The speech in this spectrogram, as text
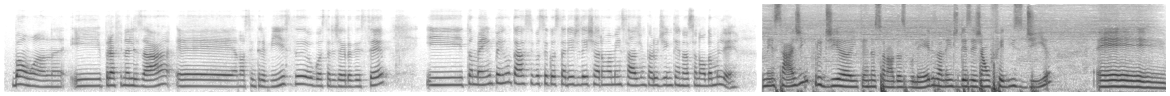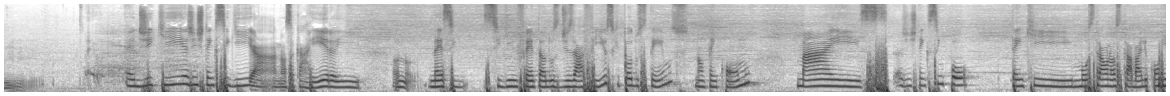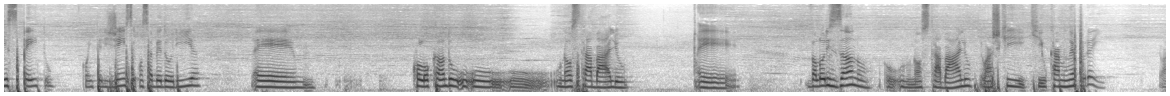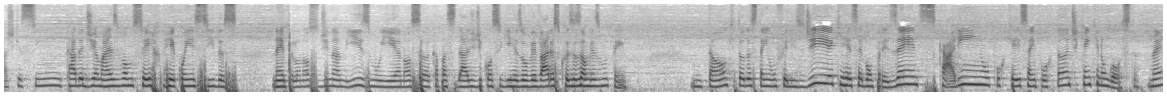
Bom, Ana, e para finalizar é, a nossa entrevista, eu gostaria de agradecer e também perguntar se você gostaria de deixar uma mensagem para o Dia Internacional da Mulher. Mensagem para o Dia Internacional das Mulheres, além de desejar um feliz dia, é, é de que a gente tem que seguir a, a nossa carreira e né, se, seguir enfrentando os desafios que todos temos, não tem como mas a gente tem que se impor, tem que mostrar o nosso trabalho com respeito, com inteligência, com sabedoria, é, colocando o, o, o, nosso trabalho, é, valorizando o, o, nosso trabalho. Eu acho que, que o caminho é por aí. Eu acho que assim, cada dia mais vamos ser reconhecidas né, pelo nosso dinamismo e a nossa capacidade de conseguir resolver várias coisas ao mesmo tempo. Então, que todas tenham um feliz dia, que recebam presentes, carinho, porque isso é importante. Quem que não gosta, né?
